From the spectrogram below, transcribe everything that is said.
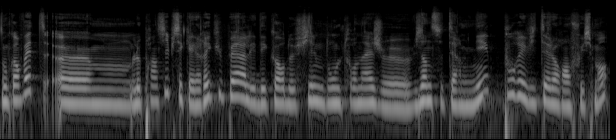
Donc en fait, euh, le principe, c'est qu'elle récupère les décors de films dont le tournage euh, vient de se terminer pour éviter leur enfouissement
